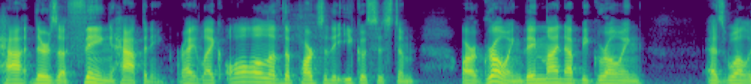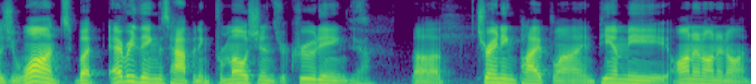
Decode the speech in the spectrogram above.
Ha- there's a thing happening, right? Like all of the parts of the ecosystem are growing. They might not be growing as well as you want, but everything's happening promotions, recruiting, Yeah. uh, training pipeline, PME, on and on and on.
